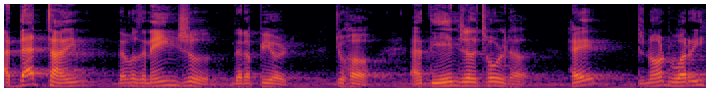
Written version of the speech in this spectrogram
at that time there was an angel that appeared to her and the angel told her, "Hey, do not worry.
